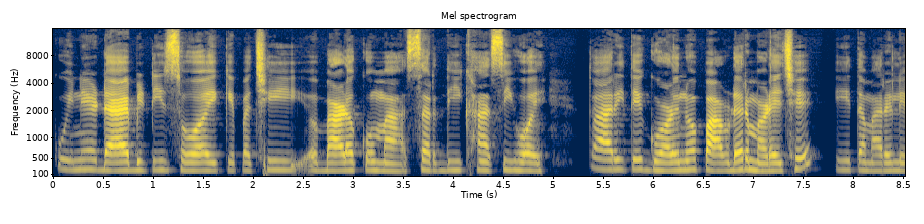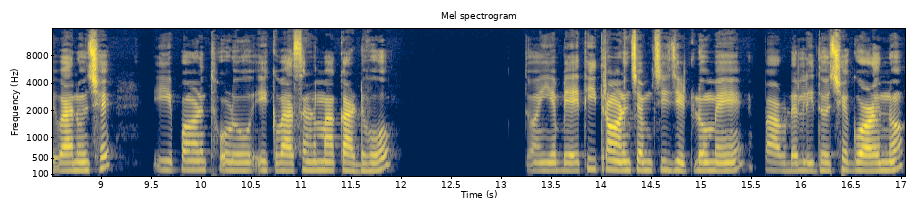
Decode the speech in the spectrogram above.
કોઈને ડાયાબિટીસ હોય કે પછી બાળકોમાં શરદી, ખાંસી હોય, તો આ રીતે ગોળનો પાવડર મળે છે. એ તમારે લેવાનો છે. એ પણ થોડો એક વાસણમાં કાઢવો. તો અહીંયા બેથી ત્રણ ચમચી જેટલો મેં પાવડર લીધો છે ગોળનો.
